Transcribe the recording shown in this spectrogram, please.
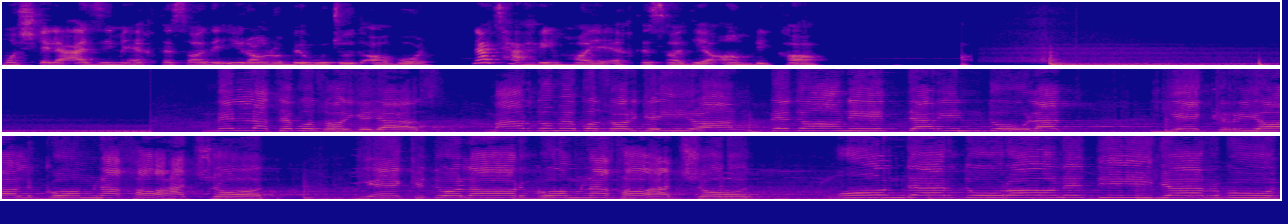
مشکل عظیم اقتصاد ایران رو به وجود آورد نه تحریم های اقتصادی آمریکا. ملت بزرگ مردم بزرگ ایران بدانید در این دولت یک ریال گم نخواهد شد. یک دلار گم نخواهد شد. اون در دوران دیگر بود.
